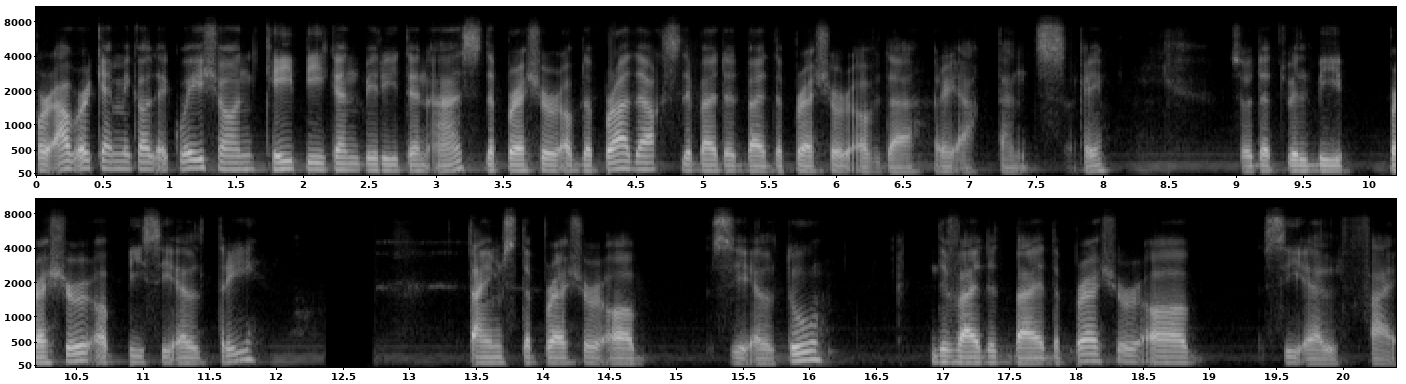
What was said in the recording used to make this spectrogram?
For our chemical equation, Kp can be written as the pressure of the products divided by the pressure of the reactants. Okay. So, that will be pressure of PCl3 times the pressure of Cl2 divided by the pressure of CL5,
